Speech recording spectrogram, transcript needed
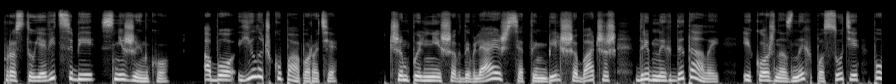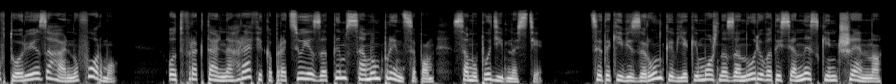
Просто уявіть собі сніжинку або гілочку папороті. Чим пильніше вдивляєшся, тим більше бачиш дрібних деталей, і кожна з них, по суті, повторює загальну форму. От фрактальна графіка працює за тим самим принципом самоподібності. Це такі візерунки, в які можна занурюватися нескінченно,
